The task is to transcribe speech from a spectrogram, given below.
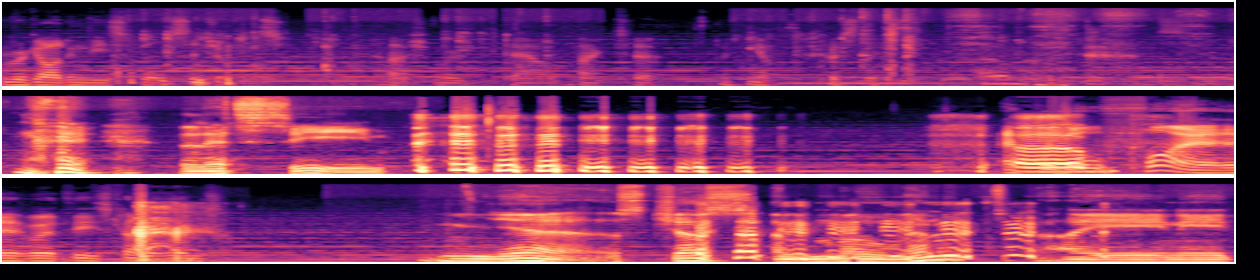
Regarding these four sigils. I should move down back to looking up the quest list. Oh goodness. Let's see. Everyone's all Um. fire with these kind of things. Yes, just a moment. I need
